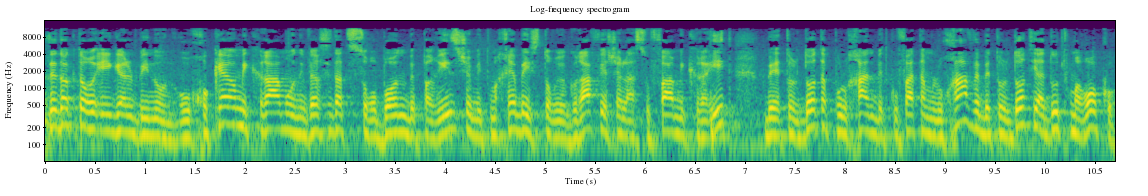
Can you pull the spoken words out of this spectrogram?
זה דוקטור יגאל בן נון. הוא חוקר מקרא מאוניברסיטת סורבון בפריז, שמתמחה בהיסטוריוגרפיה של האסופה המקראית, בתולדות הפולחן בתקופת המלוכה ובתולדות יהדות מרוקו.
